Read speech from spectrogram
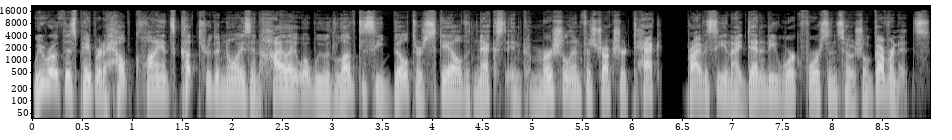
We wrote this paper to help clients cut through the noise and highlight what we would love to see built or scaled next in commercial infrastructure, tech, privacy and identity, workforce, and social governance.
